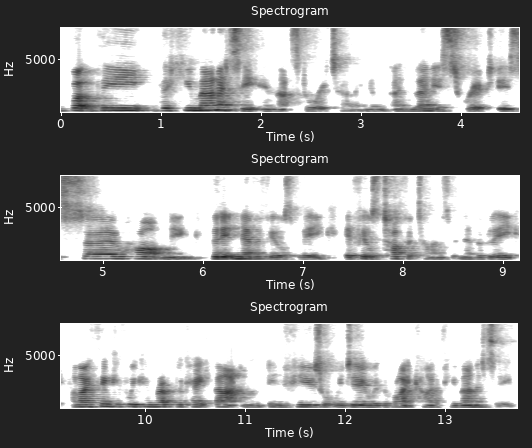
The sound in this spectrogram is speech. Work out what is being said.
But the the humanity in that storytelling and, and Lenny's script is so heartening that it never feels bleak. It feels tough at times, but never bleak. And I think if we can replicate that and infuse what we do with the right kind of humanity,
